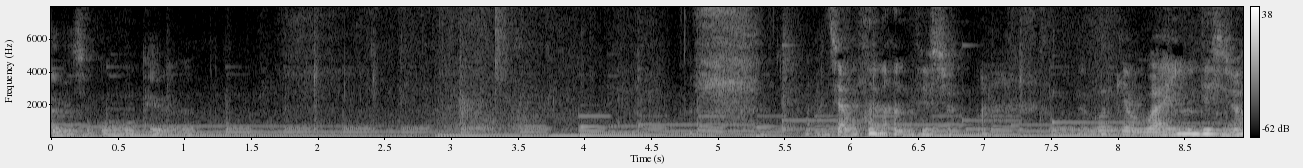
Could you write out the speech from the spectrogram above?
誰でそこ動ける？邪魔なんでしょ。動けばいいんでしょ。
